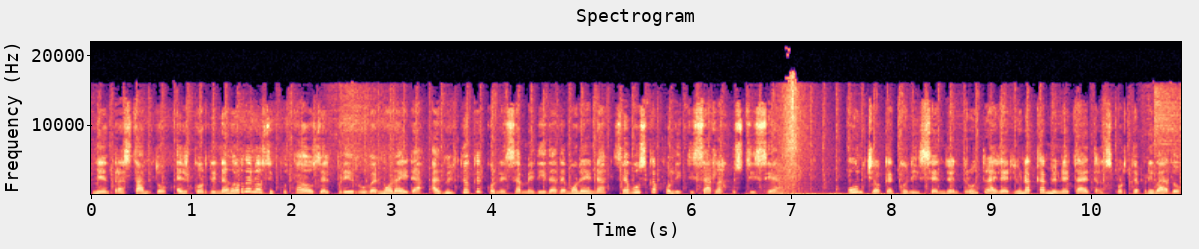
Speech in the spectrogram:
Mientras tanto, el coordinador de los diputados del PRI, Rubén Moreira, advirtió que con esa medida de Morena se busca politizar la justicia. Un choque con incendio entre un tráiler y una camioneta de transporte privado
